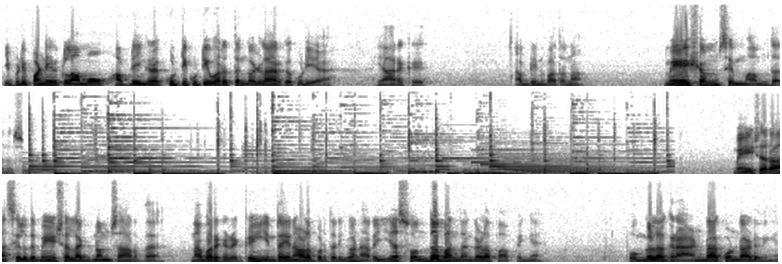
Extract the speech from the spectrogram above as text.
இப்படி பண்ணியிருக்கலாமோ அப்படிங்கிற குட்டி குட்டி வருத்தங்கள்லாம் இருக்கக்கூடிய யாருக்கு அப்படின்னு பார்த்தோன்னா மேஷம் சிம்மம் தனுசு. மேஷ ராசி அல்லது மேஷ லக்னம் சார்ந்த நபர்களுக்கு இன்றைய நாளை பொறுத்த வரைக்கும் நிறைய சொந்த பந்தங்களை பார்ப்பீங்க. பொங்கலை கிராண்டாக கொண்டாடுவீங்க.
